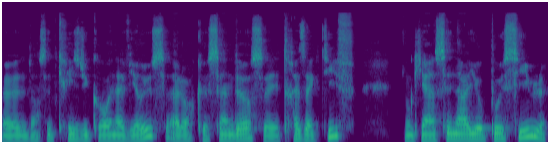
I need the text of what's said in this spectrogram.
dans cette crise du coronavirus, alors que Sanders est très actif. Donc il y a un scénario possible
